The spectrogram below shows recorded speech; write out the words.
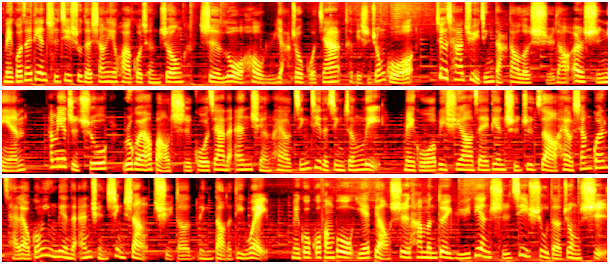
美国在电池技术的商业化过程中是落后于亚洲国家，特别是中国，这个差距已经达到了十到二十年。他们也指出，如果要保持国家的安全还有经济的竞争力，美国必须要在电池制造还有相关材料供应链的安全性上取得领导的地位。美国国防部也表示，他们对于电池技术的重视，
